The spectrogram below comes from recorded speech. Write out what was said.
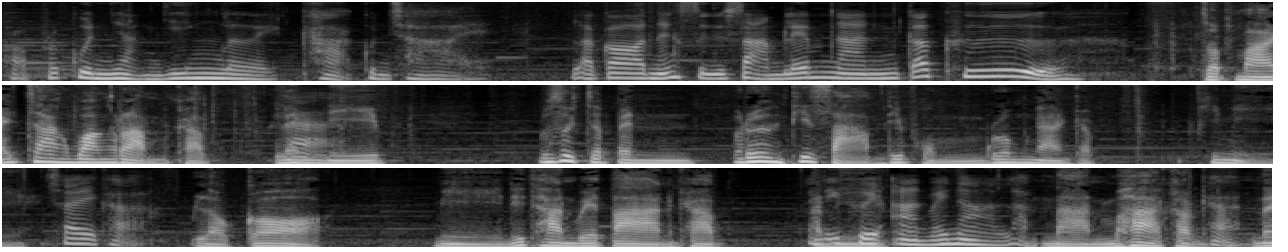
ขอบพระคุณอย่างยิ่งเลยค่ะคุณชาย แล้วก็หนังสือสามเล่มนั้นก็คือ จดหมายจางวังรำครับ เล่มนี้ รู้สึกจะเป็นเรื่องที่สามที่ผมร่วมงานกับพี่หมี ใช่ค่ะ แล้วก็มีนิทานเวตาลครับ อันนี้เคยอ่านไว้นานละนานมากครับค่ะใน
